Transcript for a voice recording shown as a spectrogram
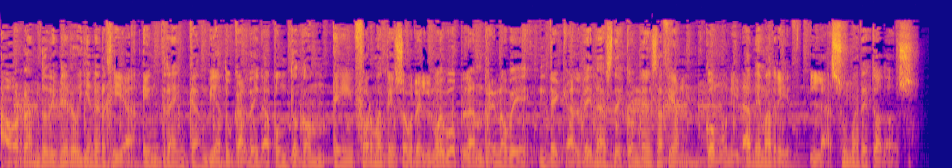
ahorrando dinero y energía. Entra en cambiatucaldera.com e infórmate sobre el nuevo plan Renove de calderas de condensación. Comunidad de Madrid, la suma de todos.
